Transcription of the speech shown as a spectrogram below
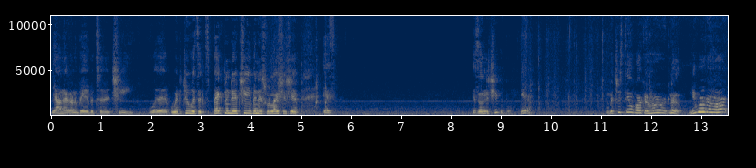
y'all not going to be able to achieve what, what you was expecting to achieve in this relationship is is unachievable. Yeah. But you're still working hard. Look, you working hard.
